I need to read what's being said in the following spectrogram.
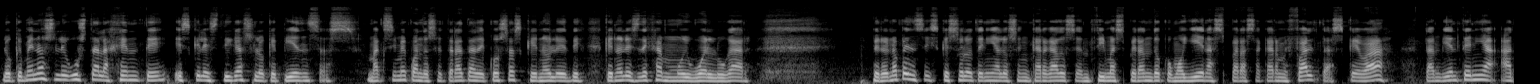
lo que menos le gusta a la gente es que les digas lo que piensas, máxime cuando se trata de cosas que no, le que no les dejan muy buen lugar. Pero no penséis que solo tenía los encargados encima esperando como llenas para sacarme faltas, que va. También tenía a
